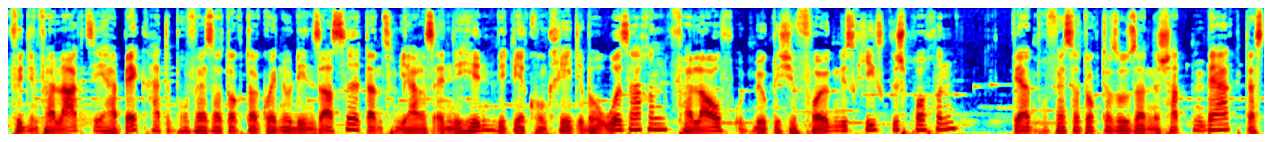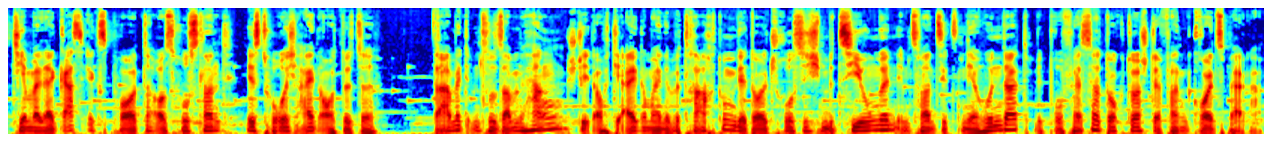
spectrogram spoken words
Für den Verlag CH Beck hatte Professor Dr. Gwendolin Sasse dann zum Jahresende hin mit mir konkret über Ursachen, Verlauf und mögliche Folgen des Kriegs gesprochen, während Professor Dr. Susanne Schattenberg das Thema der Gasexporte aus Russland historisch einordnete. Damit im Zusammenhang steht auch die allgemeine Betrachtung der deutsch-russischen Beziehungen im 20. Jahrhundert mit Professor Dr. Stefan Kreuzberger.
